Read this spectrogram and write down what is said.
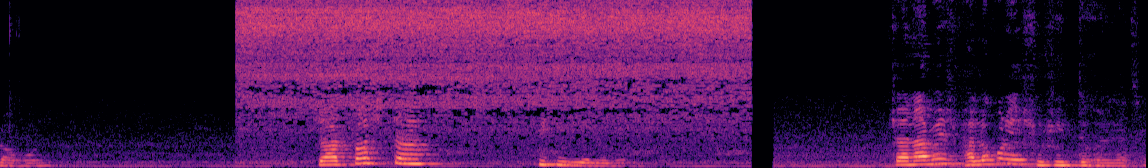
লবণ। চার পাঁচটা সিটি দিয়ে দেব। চানা বেশ ভালো করে সুসিদ্ধ হয়ে গেছে।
